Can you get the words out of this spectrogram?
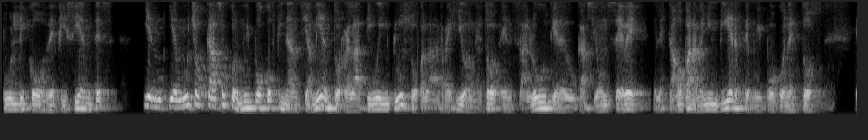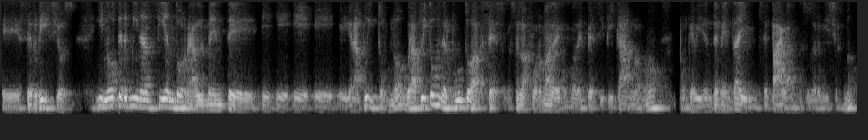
públicos deficientes, y en, y en, muchos casos con muy poco financiamiento relativo incluso a la región. Esto en salud y en educación se ve. El Estado panameño invierte muy poco en estos eh, servicios y no terminan siendo realmente eh, eh, eh, gratuitos, ¿no? Gratuitos en el punto de acceso, esa es la forma de, como de especificarlo, ¿no? Porque evidentemente ahí se pagan esos servicios, ¿no?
